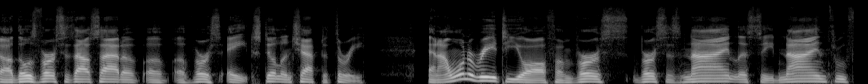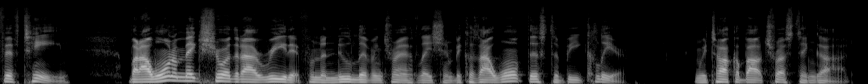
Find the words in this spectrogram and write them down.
uh, those verses outside of, of of verse eight, still in chapter three, and I want to read to you all from verse verses nine. Let's see, nine through fifteen. But I want to make sure that I read it from the New Living Translation because I want this to be clear when we talk about trusting God.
